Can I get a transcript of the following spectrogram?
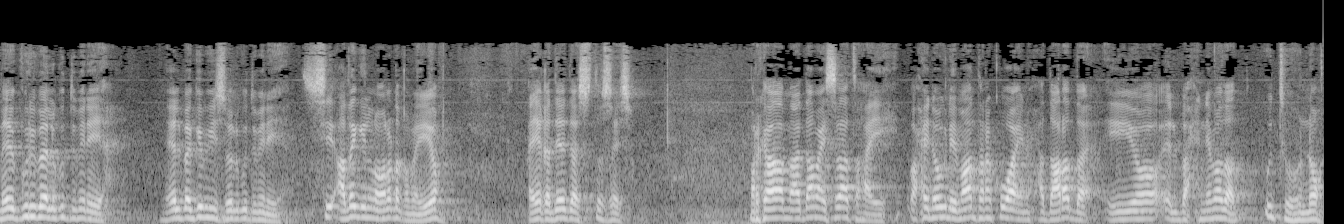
Mee guri baa lagu duminaya meel baa gebigiisa lagu duminaya si adag in loola dhaqmeeyo ayay qadiyadaasi tusaysa marka maadaama ay sidaa tahay waxaynu ognahay maantana kuwa aynu xadaaradda iyo ilbaxnimada u tuhno.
